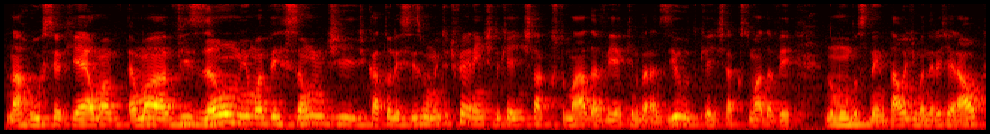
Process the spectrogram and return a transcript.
na Rússia, que é uma, é uma visão e uma versão de, de catolicismo muito diferente do que a gente está acostumado a ver aqui no Brasil, do que a gente está acostumado a ver no mundo ocidental de maneira geral.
